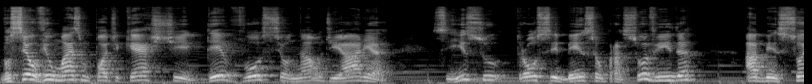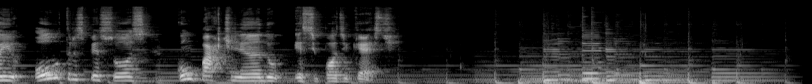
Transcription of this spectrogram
Você ouviu mais um podcast devocional diária? Se isso trouxe bênção para a sua vida, abençoe outras pessoas compartilhando esse podcast.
